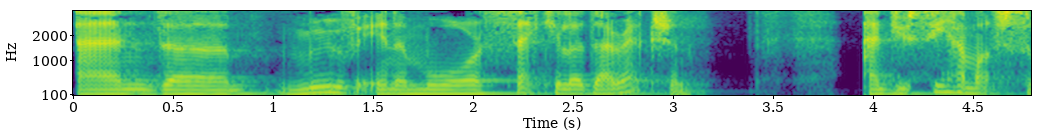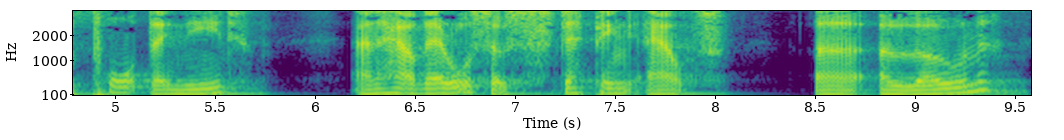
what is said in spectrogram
and uh, move in a more secular direction. And you see how much support they need and how they're also stepping out uh, alone.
